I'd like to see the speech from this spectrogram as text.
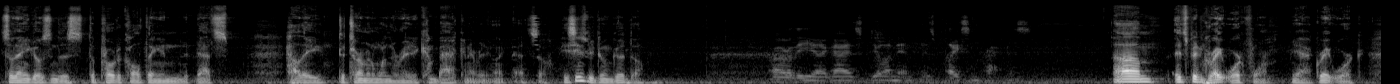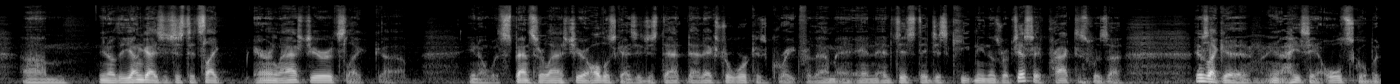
So then he goes into this the protocol thing, and that's how they determine when they're ready to come back and everything like that. So he seems to be doing good, though. How are the uh, guys doing in his place in practice? Um, it's been great work for him. Yeah, great work. Um, you know, the young guys, it's just, it's like Aaron last year. It's like, uh, you know, with Spencer last year, all those guys, it just, that, that extra work is great for them. And, and it just, they just keep needing those reps. Yesterday, practice was a, it was like a, you know, I hate saying old school, but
